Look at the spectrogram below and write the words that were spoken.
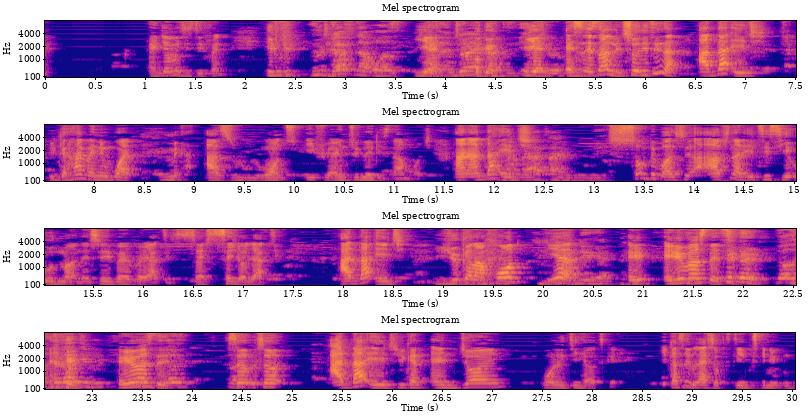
Enjoyment is different. If you have that was, yeah was enjoying okay. at his age. yeah you exactly. So the thing that at that age you can have any wife as you want if you're into ladies that much. And at that At age that time, really. some people are i've seen an 80 year old man that's very very very active sexually active. At that age you can afford yeah a, a river state Don't- don't give me- A river state. So so at that age you can enjoy quality healthcare. You can see the likes of Tim Tinubu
